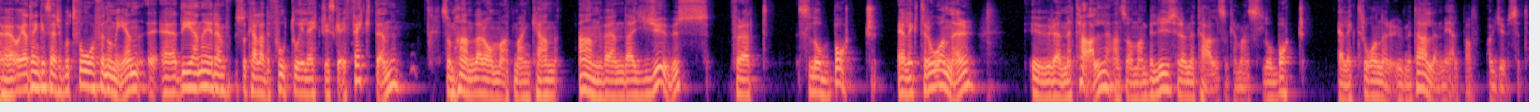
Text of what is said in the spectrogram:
Eh, och jag tänker särskilt på två fenomen. Eh, det ena är den så kallade fotoelektriska effekten som handlar om att man kan använda ljus för att slå bort elektroner ur en metall. Alltså om man belyser en metall så kan man slå bort elektroner ur metallen med hjälp av, av ljuset.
